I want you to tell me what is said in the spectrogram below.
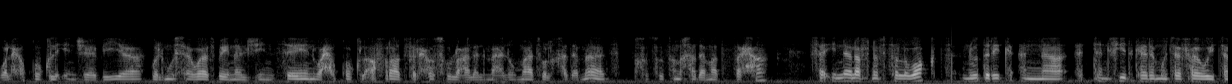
والحقوق الإنجابية والمساواة بين الجنسين وحقوق الأفراد في الحصول على المعلومات والخدمات خصوصا خدمات الصحة. فإننا في نفس الوقت ندرك أن التنفيذ كان متفاوتا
